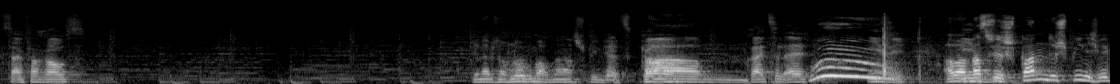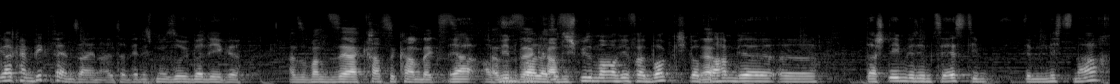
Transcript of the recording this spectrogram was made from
Ist einfach raus. Den habe ich noch low gemacht und danach spielen wir Let's jetzt. go. Bam. 13, 11. Easy. Aber Easy. was für spannende Spiele. Ich will gar kein Big Fan sein, Alter, wenn ich mir so überlege. Also waren sehr krasse Comebacks. Ja, auf Also jeden Fall. Also krass. die Spiele machen auf jeden Fall Bock. Ich glaube, Ja. da haben wir, äh, da stehen wir dem CS-Team im Nichts nach,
